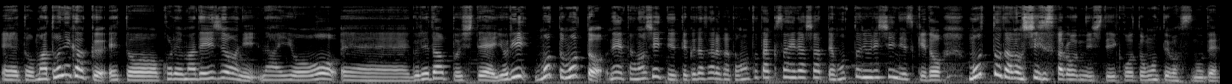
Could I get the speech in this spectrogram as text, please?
えーとまあ、とにかく、えーと、これまで以上に内容を、えー、グレードアップしてよりもっともっと、ね、楽しいって言ってくださる方本当たくさんいらっしゃって本当に嬉しいんですけどもっと楽しいサロンにしていこうと思ってますので、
